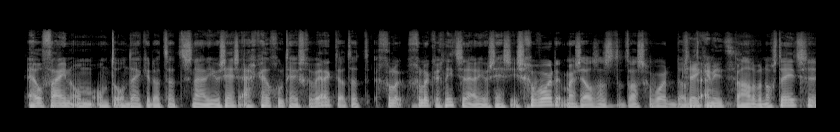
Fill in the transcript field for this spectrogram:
heel fijn om, om te ontdekken dat dat scenario 6 eigenlijk heel goed heeft gewerkt. Dat het gelukkig niet scenario 6 is geworden. Maar zelfs als het was geworden, dan, Zeker niet. dan hadden we nog steeds, uh,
